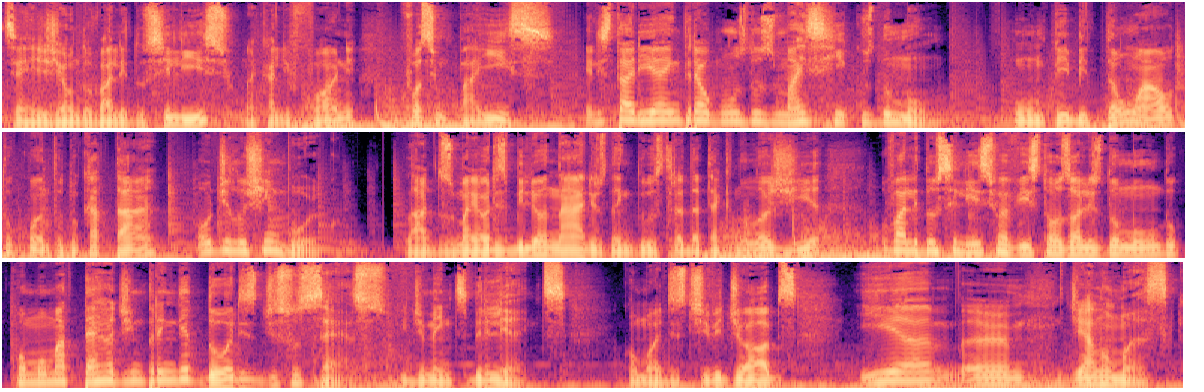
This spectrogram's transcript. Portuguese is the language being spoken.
Se a região do Vale do Silício, na Califórnia, fosse um país, ele estaria entre alguns dos mais ricos do mundo, com um PIB tão alto quanto o do Catar ou de Luxemburgo. Lar dos maiores bilionários da indústria da tecnologia, o Vale do Silício é visto aos olhos do mundo como uma terra de empreendedores de sucesso e de mentes brilhantes, como a de Steve Jobs e a uh, de Elon Musk.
